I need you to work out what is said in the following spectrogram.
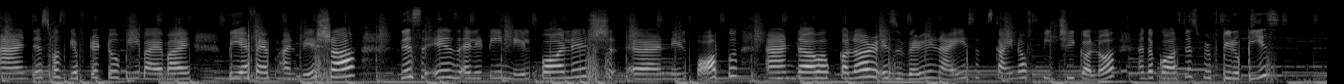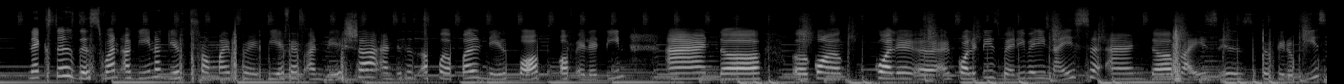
and this was gifted to me by my BFF Anvesha. This is Elle 18 nail polish uh, nail pop and the color is very nice. It's kind of peachy color and the cost is 50 rupees Next is this one again a gift from my BFF Anvesha and this is a purple nail pop of Elle 18 and uh, uh, quality, uh, quality is very very nice and the price is 50 rupees.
